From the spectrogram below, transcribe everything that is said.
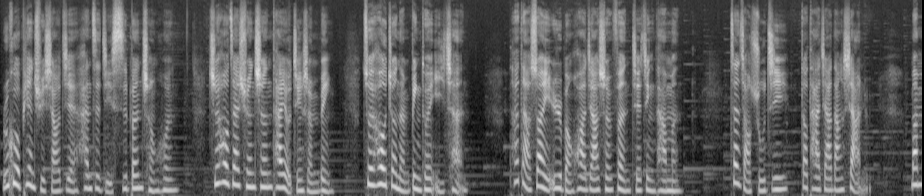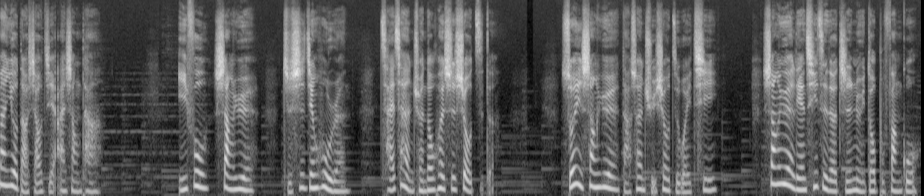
如果骗取小姐和自己私奔成婚，之后再宣称他有精神病，最后就能并吞遗产。他打算以日本画家身份接近他们。再找熟姬到他家当下女，慢慢诱导小姐爱上他。姨父上月只是监护人，财产全都会是秀子的，所以上月打算娶秀子为妻。上月连妻子的侄女都不放过，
